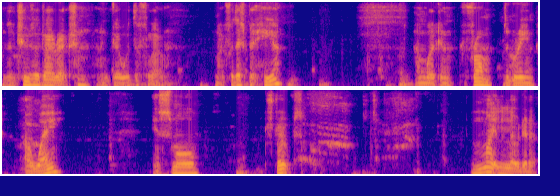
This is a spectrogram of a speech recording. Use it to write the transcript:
And then choose a direction and go with the flow. Like for this bit here, I'm working from the green away in small strokes, lightly loaded up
